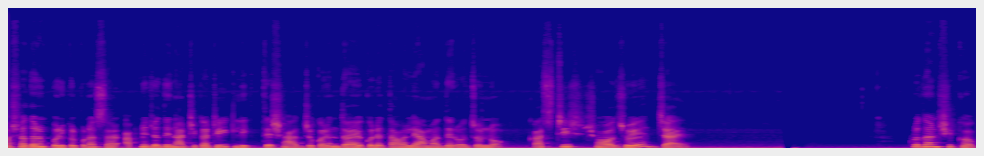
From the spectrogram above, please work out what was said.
অসাধারণ পরিকল্পনা স্যার। আপনি যদি নাটিকাটি লিখতে সাহায্য করেন, দয়া করে তাহলে আমাদের জন্য কাজটি সহজ হয়ে যায়। প্রধান শিক্ষক,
